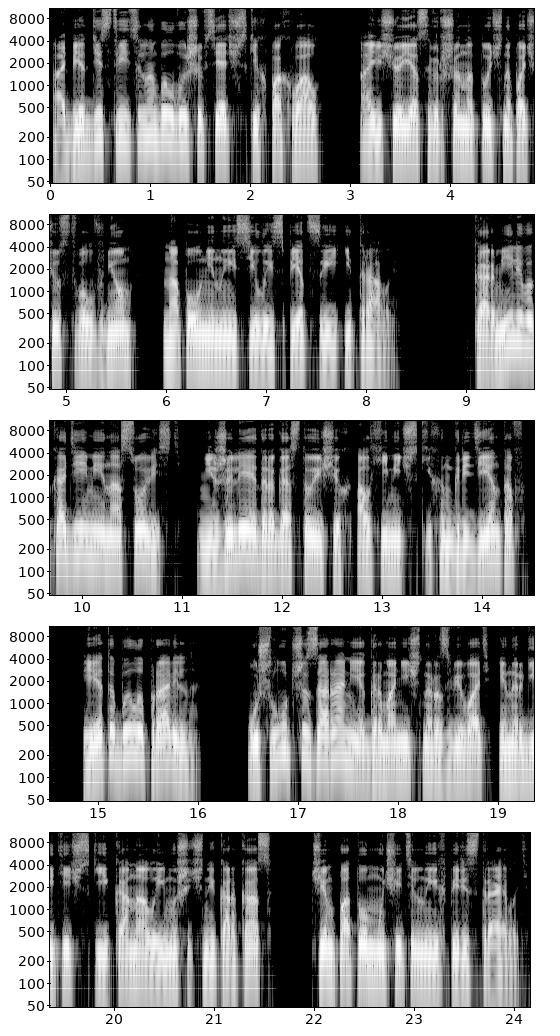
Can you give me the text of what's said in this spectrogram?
Обед действительно был выше всяческих похвал, а еще я совершенно точно почувствовал в нем наполненные силой специи и травы. Кормили в академии на совесть, не жалея дорогостоящих алхимических ингредиентов, и это было правильно. Уж лучше заранее гармонично развивать энергетические каналы и мышечный каркас, чем потом мучительно их перестраивать.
